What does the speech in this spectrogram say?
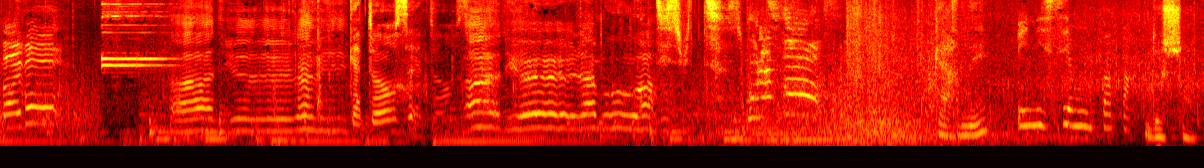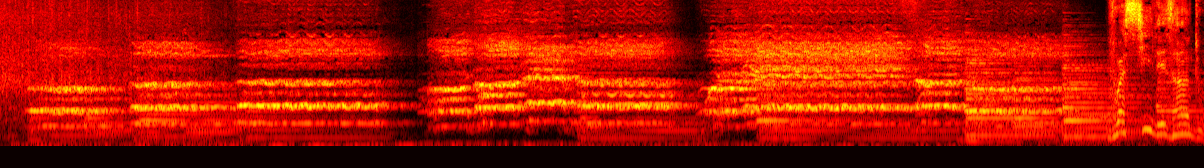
Préparez-vous Adieu la vie. 14, Adieu l'amour. 18. Pour la France Carnet Bénissez mon papa. de chant. Voici les Hindous,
